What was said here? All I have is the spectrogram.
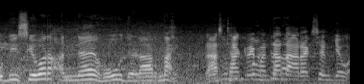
ओबीसीवर अन्याय होऊ देणार नाही. राज ठाकरे म्हणतात आरक्षण केव्हा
